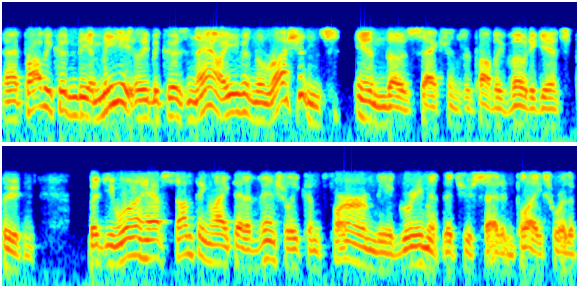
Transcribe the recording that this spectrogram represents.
Now, it probably couldn't be immediately because now even the Russians in those sections would probably vote against Putin. But you want to have something like that eventually confirm the agreement that you set in place, where the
